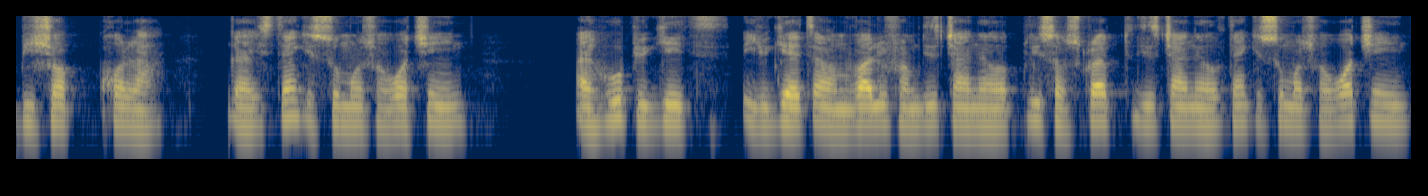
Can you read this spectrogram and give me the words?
bishop collar. Guys, thank you so much for watching. I hope you get you get um, value from this channel. Please subscribe to this channel. Thank you so much for watching.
